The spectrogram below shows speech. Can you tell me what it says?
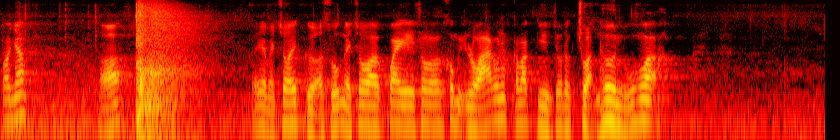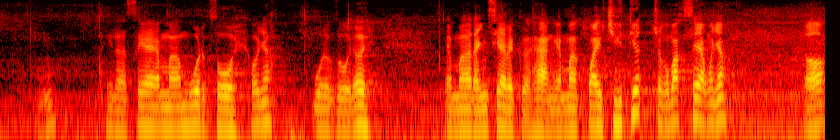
Coi nhá. Đó. Đây phải cho cái cửa xuống để cho quay cho không bị lóa nhé Các bác nhìn cho được chuẩn hơn đúng không ạ? Thì là xe em ờ, mua được rồi các nhá. Mua được rồi đây. Em đánh xe về cửa hàng em quay chi tiết cho các bác xem các nhá. Đó.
